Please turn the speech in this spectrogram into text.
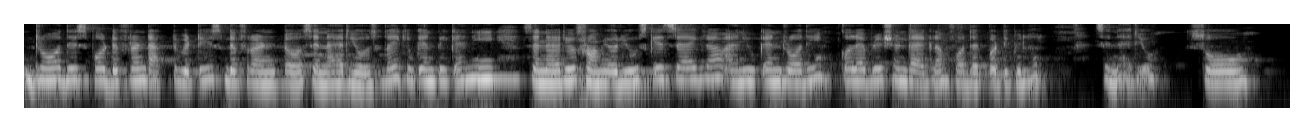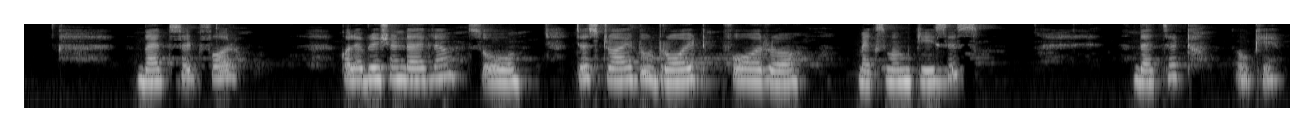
draw this for different activities different uh, scenarios. Like you can pick any scenario from your use case diagram and you can draw the collaboration diagram for that particular scenario. So that's it for collaboration diagram. So just try to draw it for uh, maximum cases. That's it. Okay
